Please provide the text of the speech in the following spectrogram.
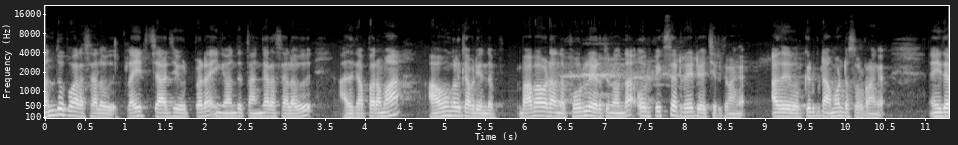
வந்து போகிற செலவு ஃப்ளைட் சார்ஜ் உட்பட இங்கே வந்து தங்குற செலவு அதுக்கப்புறமா அவங்களுக்கு அப்படி அந்த பாபாவோட அந்த பொருளை எடுத்துகிட்டு வந்தால் ஒரு ஃபிக்ஸட் ரேட் வச்சுருக்குறாங்க. அது ஒரு குறிப்பிட்ட அமௌண்ட்டை சொல்கிறாங்க இதை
